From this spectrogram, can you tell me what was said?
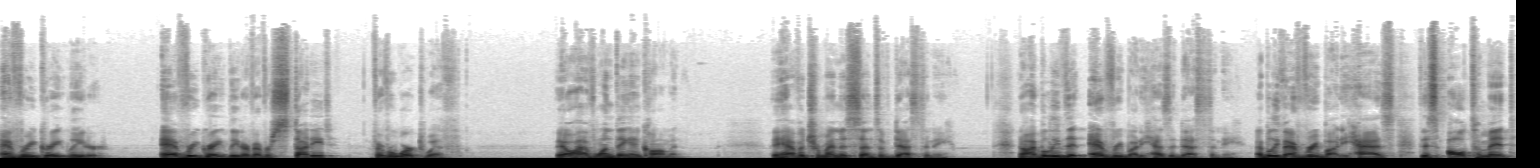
Every great leader Every great leader I've ever studied, I've ever worked with, they all have one thing in common they have a tremendous sense of destiny. Now, I believe that everybody has a destiny. I believe everybody has this ultimate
